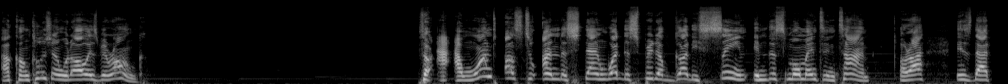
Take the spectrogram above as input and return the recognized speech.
our conclusion would always be wrong. So I, I, want us to understand what the Spirit of God is saying in this moment in time, all right, is that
